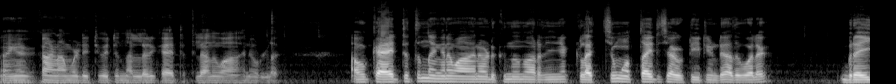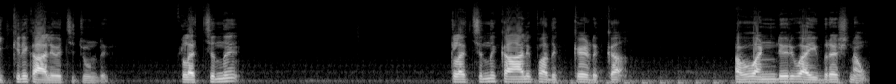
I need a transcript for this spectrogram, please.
നിങ്ങൾക്ക് കാണാൻ വേണ്ടിയിട്ട് പറ്റും നല്ലൊരു കയറ്റത്തിലാണ് വാഹനം ഉള്ളത് അപ്പോൾ കയറ്റത്തു നിന്ന് എങ്ങനെ വാഹനം എടുക്കുന്നതെന്ന് പറഞ്ഞു കഴിഞ്ഞാൽ ക്ലച്ച് മൊത്തമായിട്ട് ചവിട്ടിയിട്ടുണ്ട്. അതുപോലെ ബ്രേക്കിൽ കാൽ വെച്ചിട്ടുണ്ട്. ക്ലച്ചിൽ നിന്ന് ക്ലച്ചിൽ നിന്ന് കാൽ പതുക്കെ എടുക്കുക. അപ്പോൾ വണ്ടി ഒരു വൈബ്രേഷൻ ആവും.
